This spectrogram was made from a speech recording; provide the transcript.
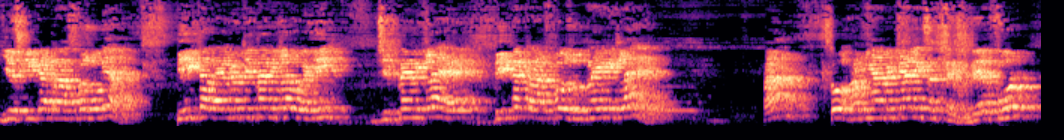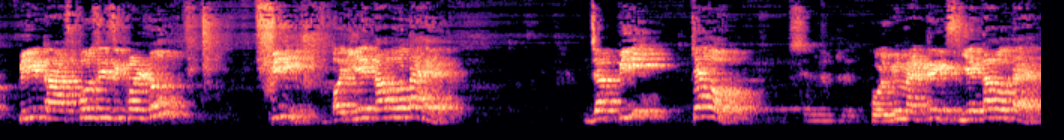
ये पी का ट्रांसपोज हो गया। पी का वैल्यू कितना निकला वही? जितना निकला है पी का ट्रांसपोज उतना ही निकला है। हा? तो हम यहाँ पे क्या लिख सकते हैं? Therefore P transpose is equal to P और ये कब होता है? जब पी क्या हो? कोई भी मैट्रिक्स ये कब होता है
